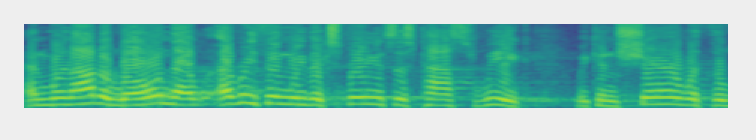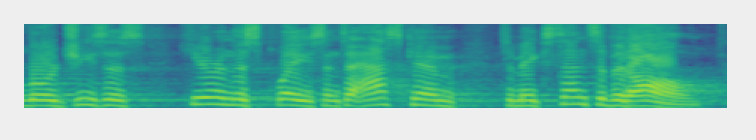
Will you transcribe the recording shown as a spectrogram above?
and we're not alone, that everything we've experienced this past week, we can share with the Lord Jesus here in this place and to ask Him to make sense of it all.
